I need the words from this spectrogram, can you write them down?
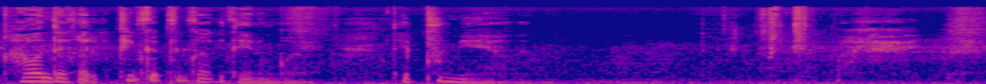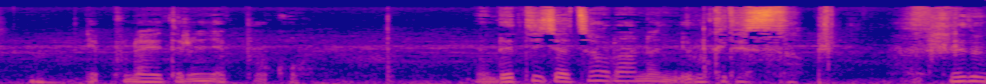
가운데가 이렇게 핑크핑크하게 되는 거예요. 대품이에요. 음, 예쁜 아이들은 예쁘고. 레티자 철화는 이렇게 됐어. 그래도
